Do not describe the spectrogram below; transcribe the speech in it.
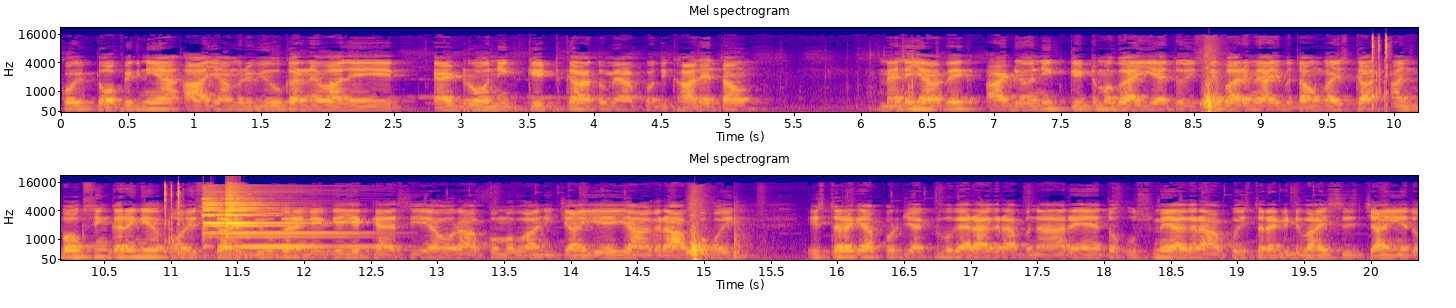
कोई टॉपिक नहीं है। आज हम रिव्यू करने वाले हैं एक एड्रोनिक किट का। तो मैं आपको दिखा देता हूँ। मैंने यहाँ पे एक आर्डियोनिक किट मंगाई है। तो इसके बारे में आज बताऊँगा। इसका अनबॉक्सिंग करेंगे और इसका रिव्यू करेंगे कि ये कैसी है और आपको मंगवानी चाहिए या अगर आपको कोई इस तरह के आप प्रोजेक्ट वगैरह अगर आप बना रहे हैं तो उसमें अगर आपको इस तरह की डिवाइसेस चाहिए तो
